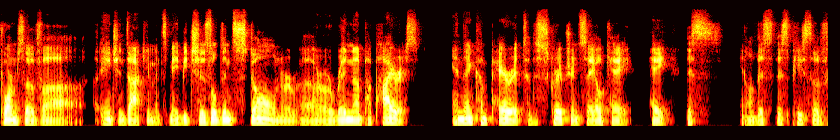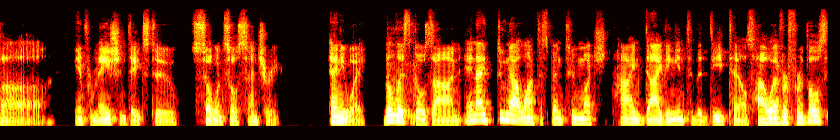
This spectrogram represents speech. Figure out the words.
forms of uh, ancient documents, maybe chiseled in stone or, uh, or written on papyrus, and then compare it to the scripture and say, okay, hey, this, you know, this this piece of uh, information dates to so and so century. Anyway, the list goes on, and I do not want to spend too much time diving into the details. However, for those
